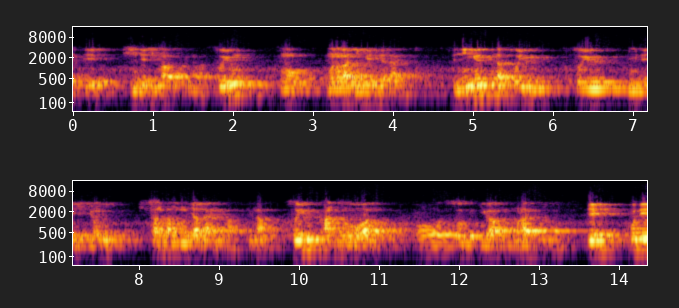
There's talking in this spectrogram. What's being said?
そして死んでしまうというのは、そういうそのものが人間じゃない。で人間というのはそういう、そういう意味で非常に悲惨なものじゃないのかっていうのは、そういう感想をあの、漱石が漏らしています。で、ここで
